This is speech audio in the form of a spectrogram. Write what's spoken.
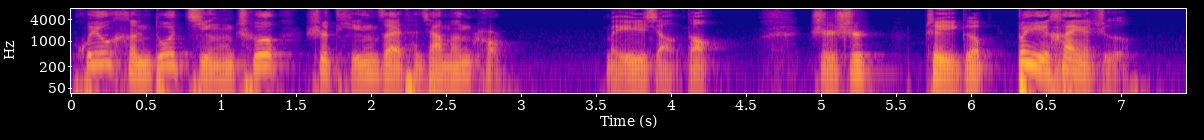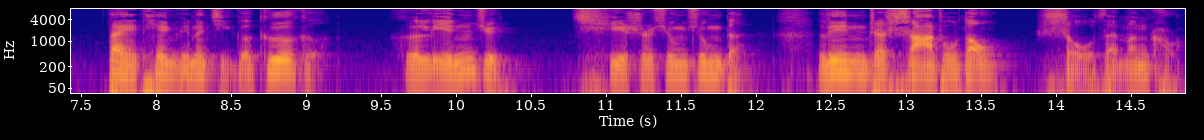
会有很多警车是停在他家门口。没想到，只是这个被害者戴天云的几个哥哥和邻居气势汹汹的拎着杀猪刀守在门口。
